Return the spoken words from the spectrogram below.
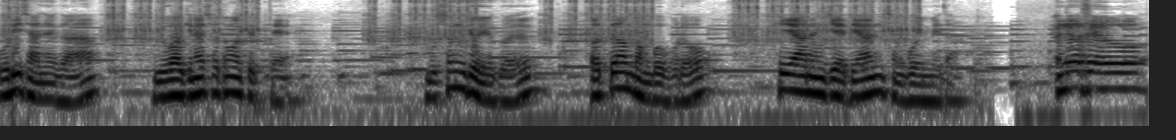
우리 자녀가 유아기나 초등학교 때 무슨 교육을 어떠한 방법으로 해야 하는지에 대한 정보입니다. 안녕하세요.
